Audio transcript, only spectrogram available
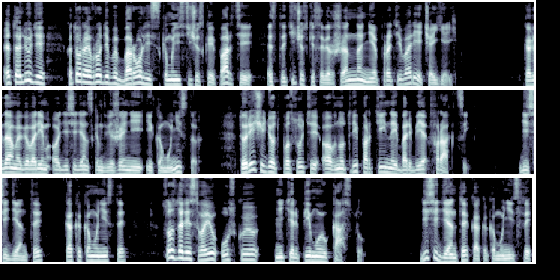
Это люди, которые вроде бы боролись с коммунистической партией, эстетически совершенно не противореча ей. Когда мы говорим о диссидентском движении и коммунистах, то речь идет по сути о внутрипартийной борьбе фракций. Диссиденты, как и коммунисты, создали свою узкую, нетерпимую касту. Диссиденты, как и коммунисты,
